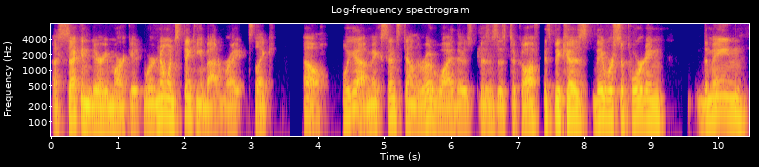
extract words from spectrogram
a secondary market where no one's thinking about them, right? It's like, oh, well, yeah, it makes sense down the road why those businesses took off. It's because they were supporting the main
